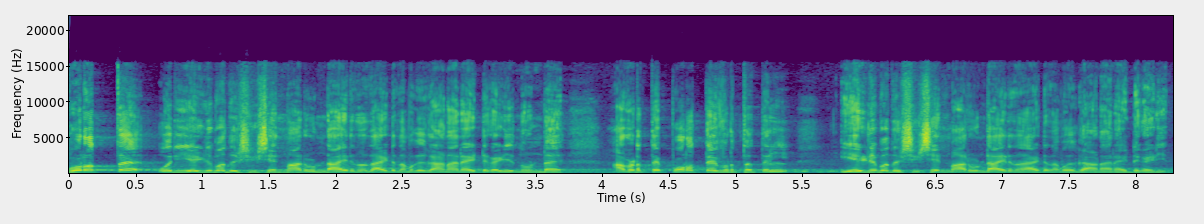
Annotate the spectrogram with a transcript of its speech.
പുറത്ത് ഒരു എഴുപത് ശിഷ്യന്മാരുണ്ടായിരുന്നതായിട്ട് നമുക്ക് കാണാനായിട്ട് കഴിയുന്നുണ്ട്. അവിടുത്തെ പുറത്തെ വൃത്തത്തിൽ എഴുപത് ശിഷ്യന്മാരുണ്ടായിരുന്നതായിട്ട് നമുക്ക് കാണാനായിട്ട് കഴിയും.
